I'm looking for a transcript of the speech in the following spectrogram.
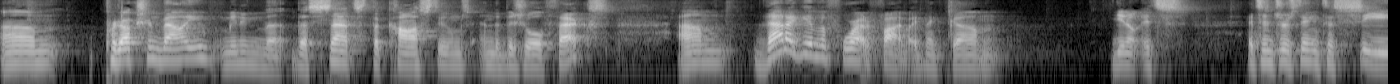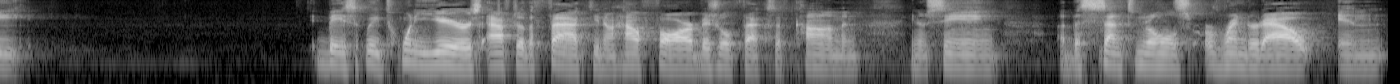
Um, production value, meaning the the sets, the costumes, and the visual effects, um, that I give a four out of five. I think um, you know it's it's interesting to see basically 20 years after the fact, you know, how far visual effects have come and you know, seeing uh, the Sentinels rendered out in,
